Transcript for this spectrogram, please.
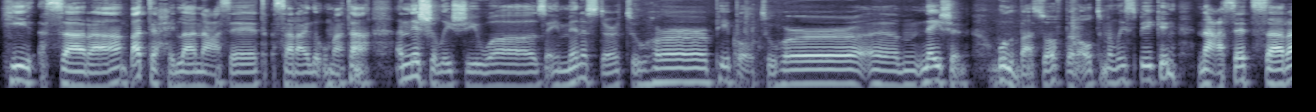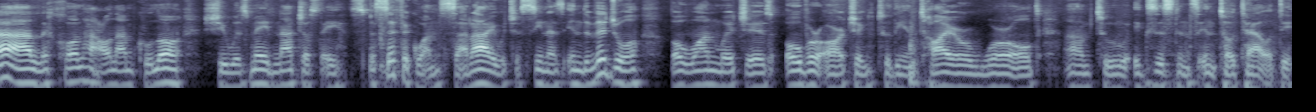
He Sarah batehila naaset Sarai leumata. Initially, she was a minister to her people, to her um, nation. Ulbasof, but ultimately speaking, naaset Sarah lechol ha'olam kulo. She was made not just a specific one, Sarai, which is seen as individual, but one which is overarching to the entire world, um, to existence in totality.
